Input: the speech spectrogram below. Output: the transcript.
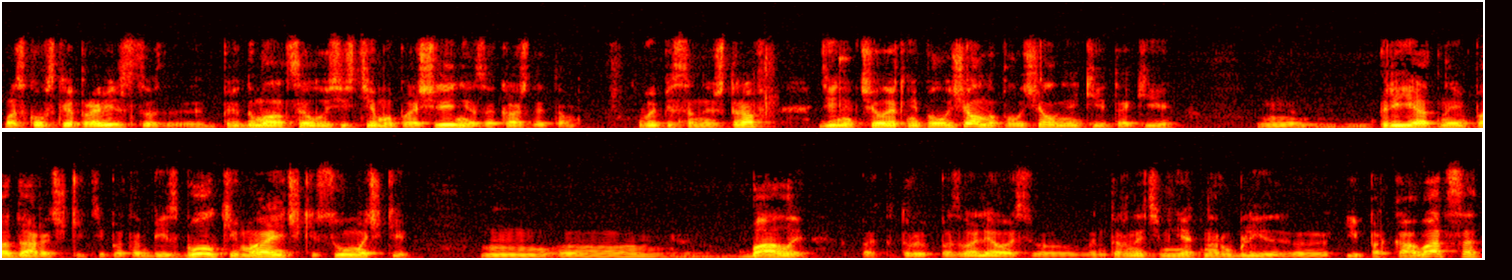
Московское правительство э, придумало целую систему поощрения за каждый там выписанный штраф. Денег человек не получал, но получал некие такие приятные подарочки, типа там бейсболки, маечки, сумочки, э, баллы, которые позволялось э, в интернете менять на рубли и парковаться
